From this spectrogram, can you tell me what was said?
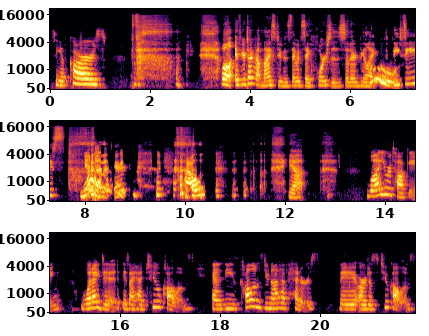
So you have cars. well, if you're talking about my students, they would say horses, so there'd be like Ooh. feces. Yeah, in that's air. great. Cows. Yeah. While you were talking, what I did is I had two columns, and these columns do not have headers. They are just two columns.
